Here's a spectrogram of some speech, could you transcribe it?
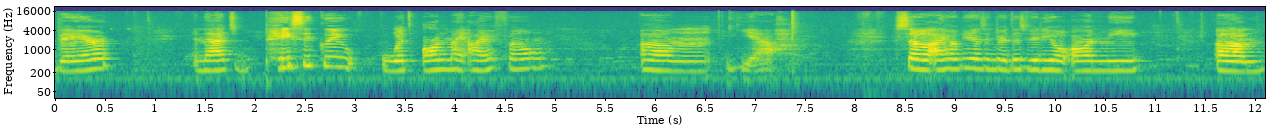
there. And that's basically what's on my iPhone. Um, yeah. So, I hope you guys enjoyed this video on me um,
